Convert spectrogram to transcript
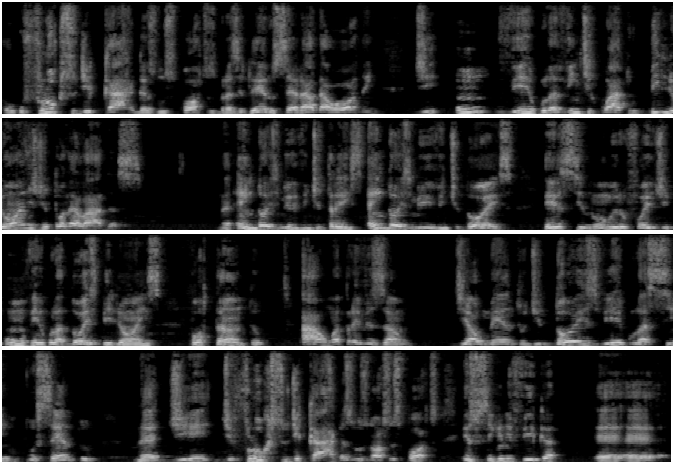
o fluxo de cargas nos portos brasileiros será da ordem de 1,24 bilhões de toneladas. Né? Em 2023. Em 2022, esse número foi de 1,2 bilhões. Portanto, há uma previsão de aumento de 2,5% né, de, de fluxo de cargas nos nossos portos. Isso significa, é, é,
